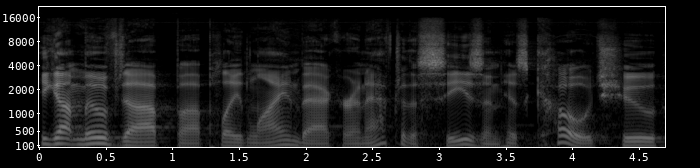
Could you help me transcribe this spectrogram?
he got moved up, uh, played linebacker, and after the season, his coach, who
